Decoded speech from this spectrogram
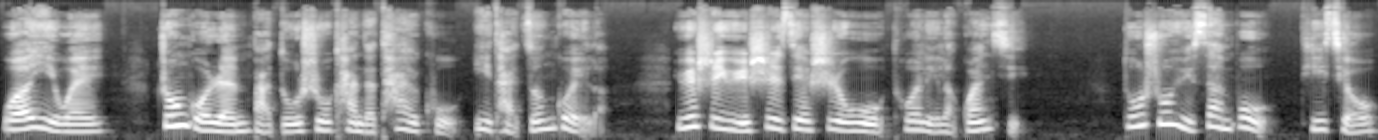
我以为中国人把读书看得太苦，亦太尊贵了，于是与世界事物脱离了关系。读书与散步、踢球、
